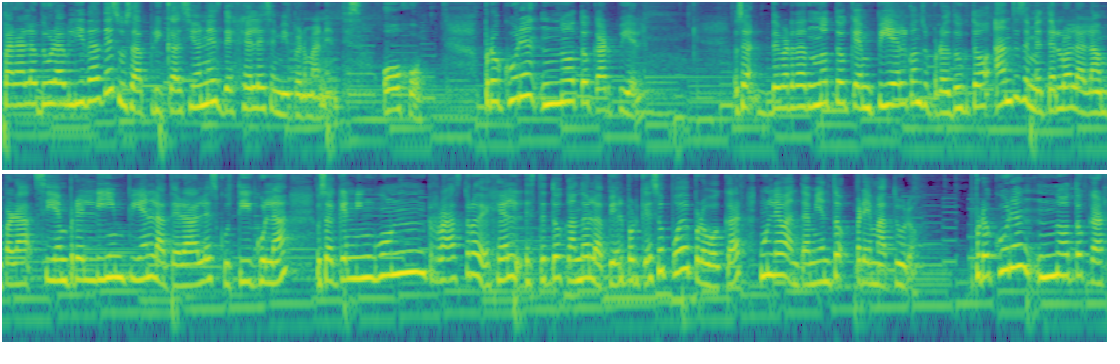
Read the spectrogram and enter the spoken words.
para la durabilidad de sus aplicaciones de geles semipermanentes, ojo, procuren no tocar piel. O sea, de verdad no toquen piel con su producto antes de meterlo a la lámpara. Siempre limpien laterales, cutícula. O sea, que ningún rastro de gel esté tocando la piel porque eso puede provocar un levantamiento prematuro. Procuren no tocar,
